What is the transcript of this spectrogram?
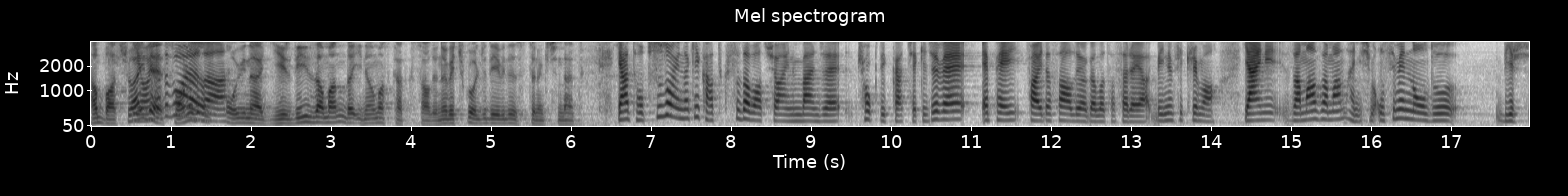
Ama Batshuayi de sonradan arada. oyuna girdiği zaman da inanılmaz katkı sağlıyor. Nöbetçi golcü diyebiliriz tırnak içinde artık. Yani topsuz oyundaki katkısı da Batshuayi'nin bence çok dikkat çekici ve epey fayda sağlıyor Galatasaray'a. Benim fikrim o. Yani zaman zaman hani şimdi Osimhen'in olduğu bir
